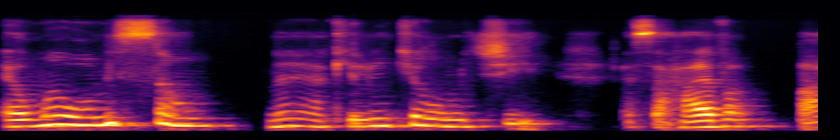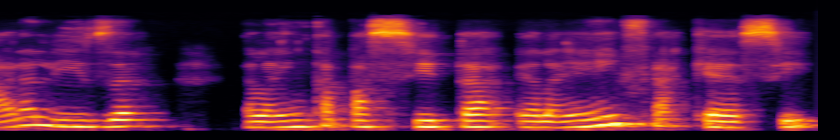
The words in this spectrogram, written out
é uma omissão, né? Aquilo em que eu omiti. Essa raiva paralisa, ela incapacita, ela enfraquece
